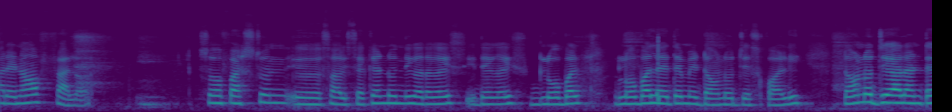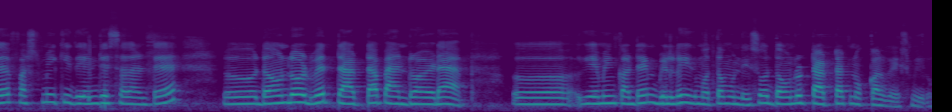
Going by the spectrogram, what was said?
Arena of Valor so first ఉంది uh, సారీ సెకండ్ ఉంది కదా గైస్ ఇదే గైస్ గ్లోబల్ గ్లోబల్ అయితే మీరు డౌన్లోడ్ చేసుకోవాలి. డౌన్లోడ్ చేయాలంటే ఫస్ట్ మీకు ఇది ఏం చేస్తుందంటే download with Tap Tap Android app gaming content build ఇది మొత్తం ఉంది. సో డౌన్లోడ్ ట్యాప్ ట్యాప్ నొక్కాలి గైస్ మీరు.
